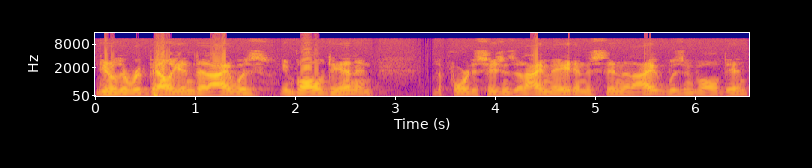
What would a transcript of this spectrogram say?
you know the rebellion that I was involved in, and the poor decisions that I made, and the sin that I was involved in.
